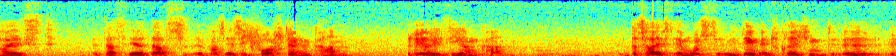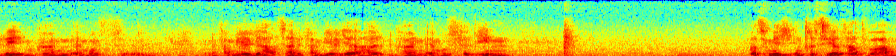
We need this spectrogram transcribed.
heißt, dass er das, was er sich vorstellen kann, realisieren kann. Das heißt, er muss dementsprechend äh, leben können, er muss, äh, wenn er Familie hat, seine Familie erhalten können, er muss verdienen. Was mich interessiert hat, war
